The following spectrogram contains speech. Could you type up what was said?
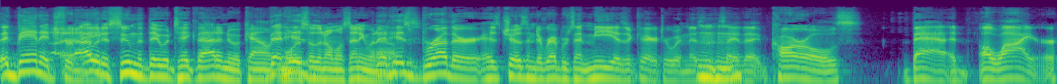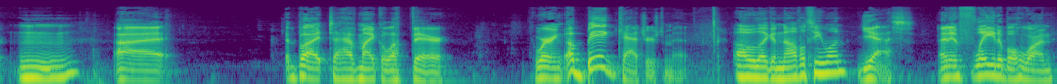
advantage for me. I would assume that they would take that into account That more his- so than almost anyone that else. his brother has chosen to represent me as a character witness and say mm-hmm. that Carl's bad, a liar. Mm-hmm. Uh, but to have Michael up there wearing a big catcher's mitt. Oh, like a novelty one, Yes, an inflatable one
